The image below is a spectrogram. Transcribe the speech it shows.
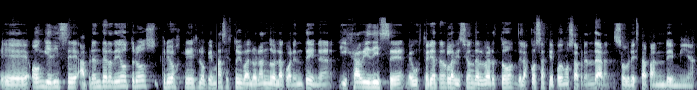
Eh, Ongi dice, aprender de otros creo que es lo que más estoy valorando de la cuarentena. Y Javi dice, me gustaría tener la visión de Alberto de las cosas que podemos aprender sobre esta pandemia.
